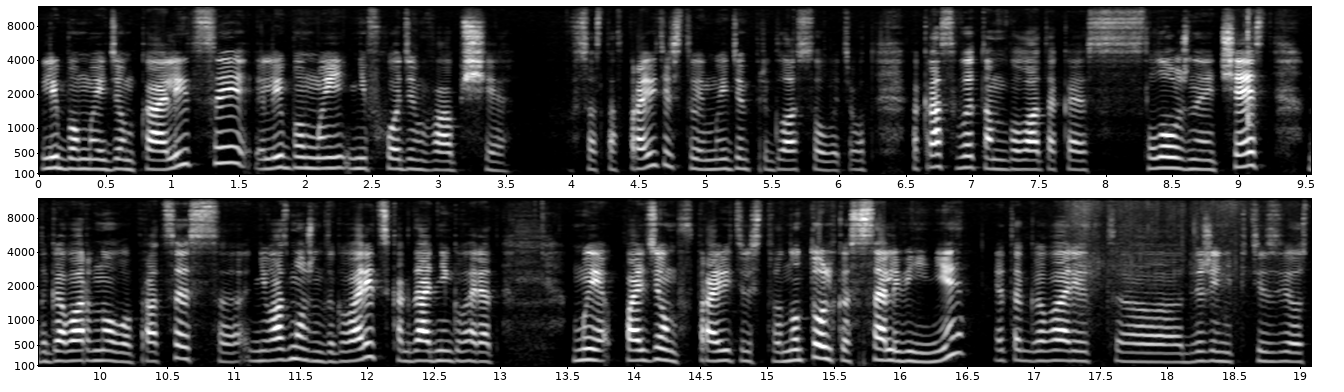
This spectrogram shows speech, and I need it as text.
либо мы идем коалиции, либо мы не входим вообще в состав правительства, и мы идем переголосовывать. Вот как раз в этом была такая сложная часть договорного процесса. Невозможно договориться, когда одни говорят, мы пойдем в правительство, но только с Сальвини, это говорит э, движение пяти звезд.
